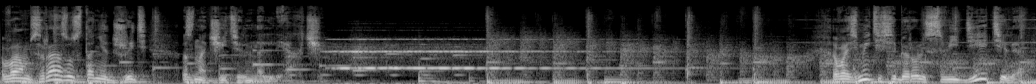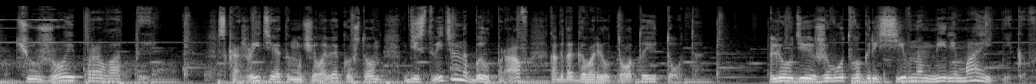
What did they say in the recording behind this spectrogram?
вам сразу станет жить значительно легче. Возьмите себе роль свидетеля чужой правоты. Скажите этому человеку, что он действительно был прав, когда говорил то-то и то-то. Люди живут в агрессивном мире маятников,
